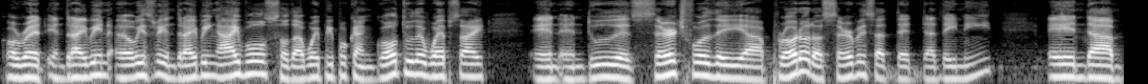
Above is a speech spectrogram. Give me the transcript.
Correct. In driving, obviously, in driving eyeballs, so that way people can go to the website and and do the search for the uh, product or service that, that that they need, and um,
